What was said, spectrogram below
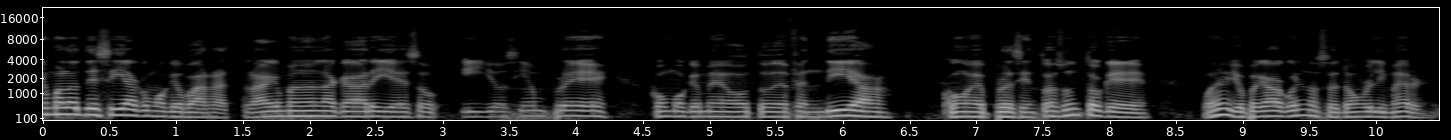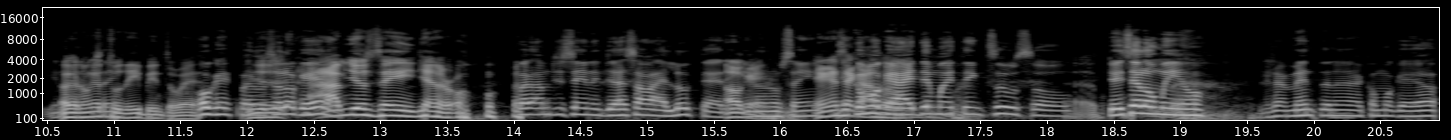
yo me los decía como que para arrastrármelo en la cara y eso, y yo siempre como que me autodefendía con el presente asunto que, bueno, yo pegaba cuernos, so it don't really matter. You know Okay, no I'm get too saying? deep into it. Ok, pero eso es lo que era. I'm just saying in general. But I'm just saying that that's how I looked at it, Okay. you know what I'm saying? En Es ese como que caso- I did my thing too, so yo hice lo mío. Realmente no, es como que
